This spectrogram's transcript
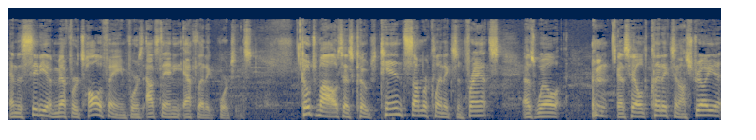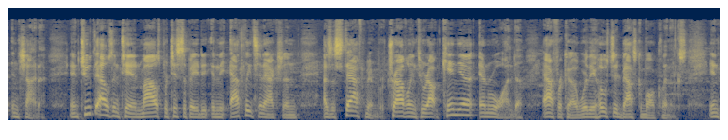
and the City of Medford's Hall of Fame for his outstanding athletic fortunes. Coach Miles has coached 10 summer clinics in France, as well has held clinics in Australia and China. In 2010, Miles participated in the Athletes in Action as a staff member, traveling throughout Kenya and Rwanda, Africa, where they hosted basketball clinics. In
